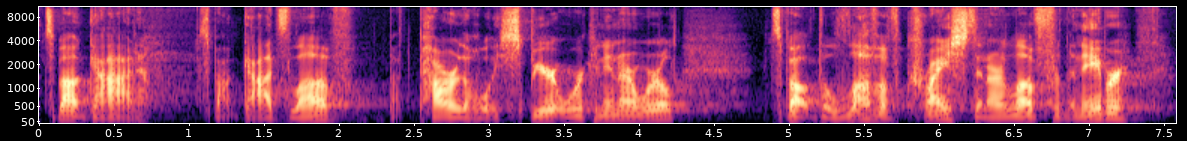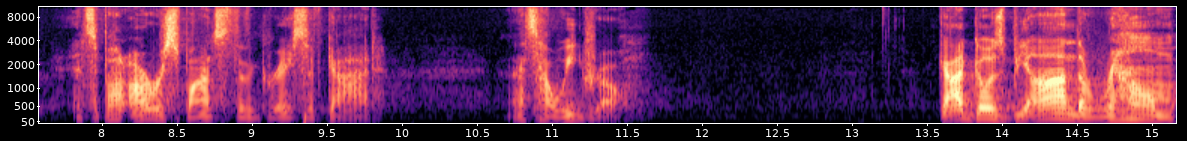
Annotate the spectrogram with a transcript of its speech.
It's about God. It's about God's love, about the power of the Holy Spirit working in our world. It's about the love of Christ and our love for the neighbor. It's about our response to the grace of God. That's how we grow. God goes beyond the realm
